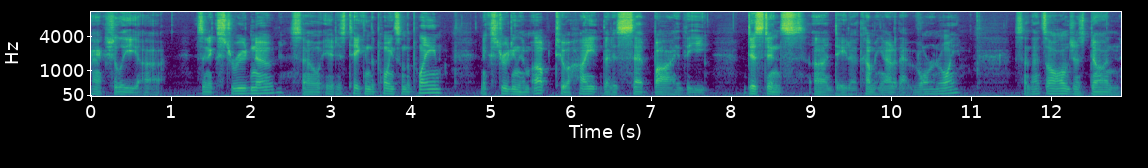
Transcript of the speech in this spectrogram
actually uh, is an extrude node. So it is taking the points on the plane and extruding them up to a height that is set by the distance uh, data coming out of that Voronoi. So that's all just done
